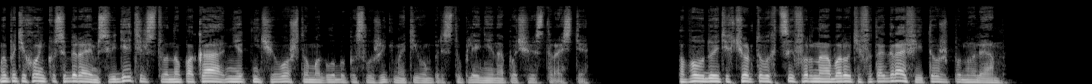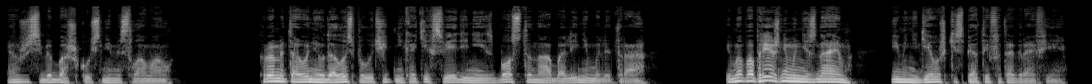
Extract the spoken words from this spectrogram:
Мы потихоньку собираем свидетельства, но пока нет ничего, что могло бы послужить мотивом преступления на почве страсти. По поводу этих чертовых цифр на обороте фотографий тоже по нулям. Я уже себе башку с ними сломал. Кроме того, не удалось получить никаких сведений из Бостона об Алине Малитра. И мы по-прежнему не знаем имени девушки с пятой фотографии.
